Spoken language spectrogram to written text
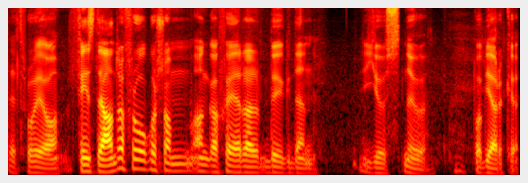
Det tror jag. Finns det andra frågor som engagerar bygden just nu på Björkö?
